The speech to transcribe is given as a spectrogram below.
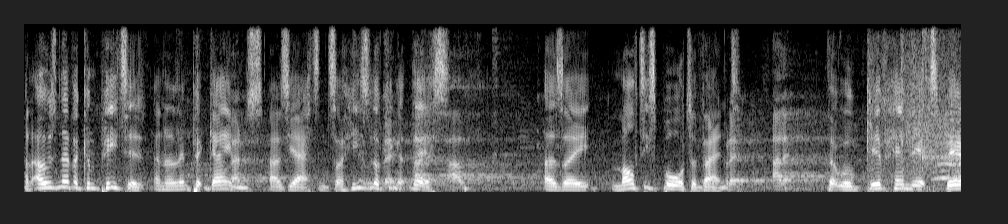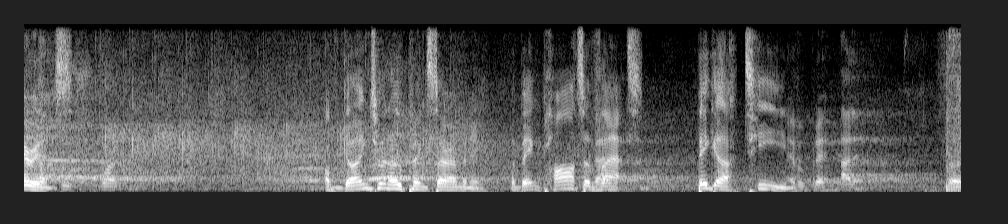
And O's never competed in Olympic Games as yet, and so he's looking at this as a multi-sport event that will give him the experience. Of going to an opening ceremony, of being part of that bigger team Êtes-vous prêts Allez. for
